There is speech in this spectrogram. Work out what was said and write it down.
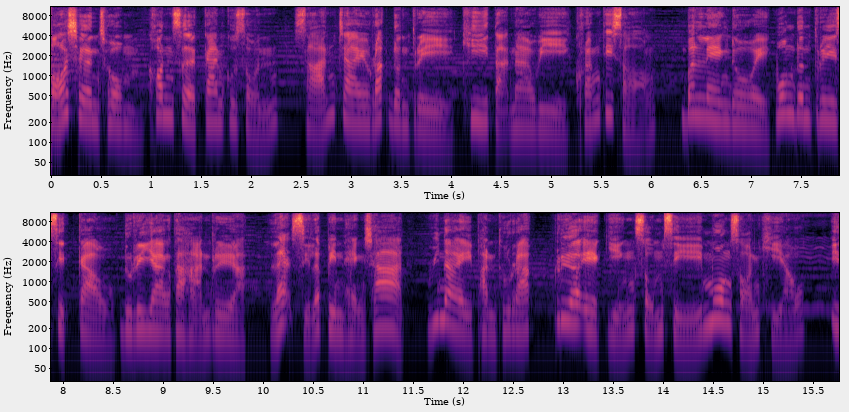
ขอเชิญชมคอนเสิร์ตการกุศล สารใจรักดนตรี คีตะนาวี ครั้งที่สองบรรเลงโดยวงดนตรีศิษย์เก่า ดุริยางค์ทหารเรือ และศิลปินแห่งชาติ วินัยพันธุรักษ์ เรือเอกหญิงสมศรีม่วงสอนเขียว อิ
